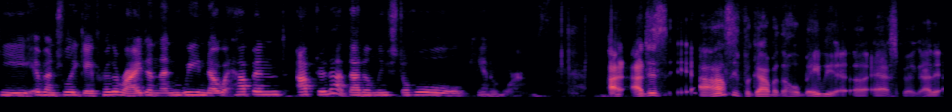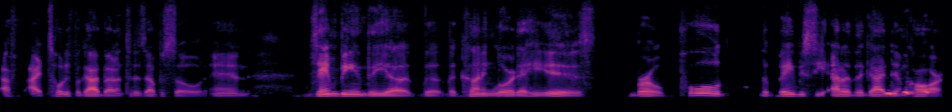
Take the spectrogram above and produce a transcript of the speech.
he eventually gave her the ride. And then we know what happened after that. That unleashed a whole can of worms. I, I just I honestly forgot about the whole baby uh, aspect. I, I I totally forgot about it until this episode. And Jamie being the uh, the the cunning lord that he is, bro, pulled the baby seat out of the goddamn car.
